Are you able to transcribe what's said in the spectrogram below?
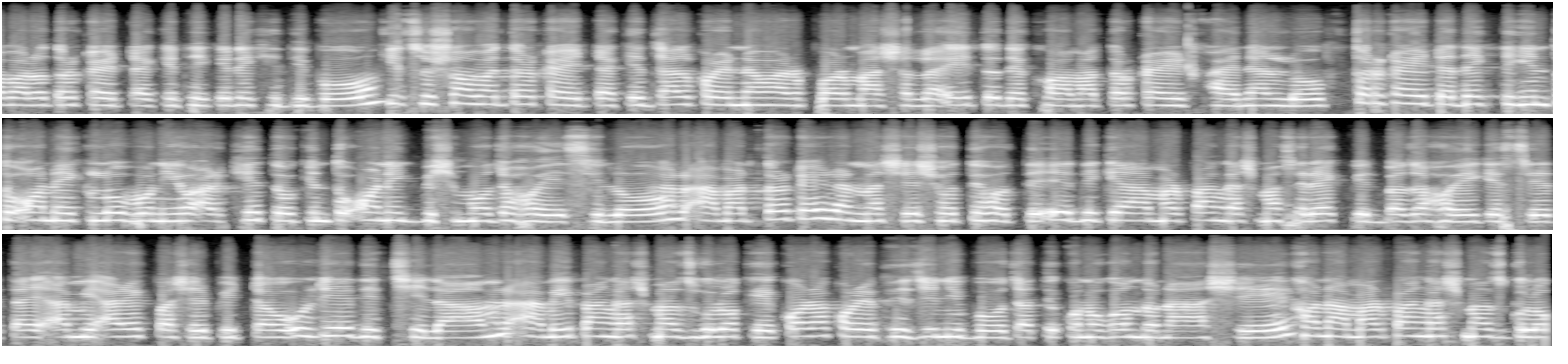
আবারও তরকারিটাকে ঢেকে রেখে দিব। কিছু সময় তরকারিটাকে জাল করে নেওয়ার পর মাসাল্লাহ এই তো দেখো আমার তরকারির ফাইনাল লুক তরকারিটা দেখতে কিন্তু অনেক লোভনীয় আর খেতেও কিন্তু অনেক বেশি মজা হয়েছিল। আর আমার তরকারি রান্না শেষ হতে হতে এদিকে আমার পাঙ্গাস মাছের এক পিঠ ভাজা হয়ে গেছে, তাই আমি আরেক পাশের পিঠটাও উল্টিয়ে দিচ্ছিলাম। আমি পাঙ্গাস মাছগুলোকে কড়া করে ভেজে নিব যাতে কোনো গন্ধ না আসে। এখন আমার পাঙ্গাস মাছগুলো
